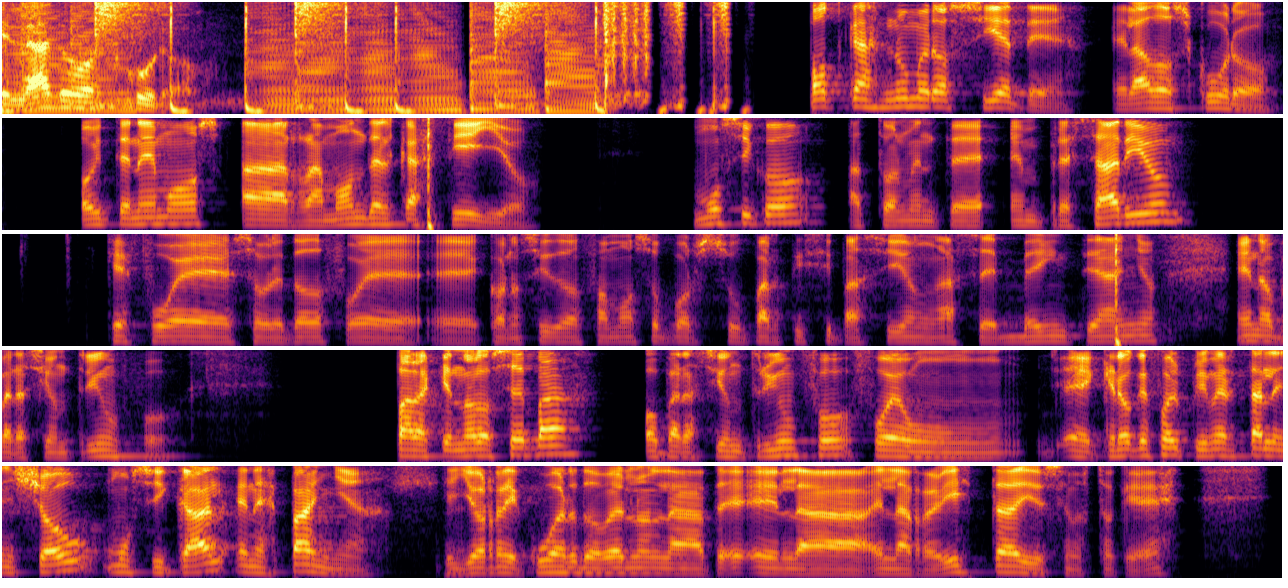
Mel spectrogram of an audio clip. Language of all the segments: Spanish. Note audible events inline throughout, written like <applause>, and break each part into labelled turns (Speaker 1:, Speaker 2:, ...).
Speaker 1: El lado oscuro.
Speaker 2: Podcast número 7, El lado oscuro. Hoy tenemos a Ramón del Castillo, músico, actualmente empresario, que fue, sobre todo, fue eh, conocido, famoso por su participación hace 20 años en Operación Triunfo. Para que no lo sepa, Operación Triunfo fue un, eh, creo que fue el primer talent show musical en España, que yo recuerdo verlo en la, en la, en la revista y diciendo esto qué es,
